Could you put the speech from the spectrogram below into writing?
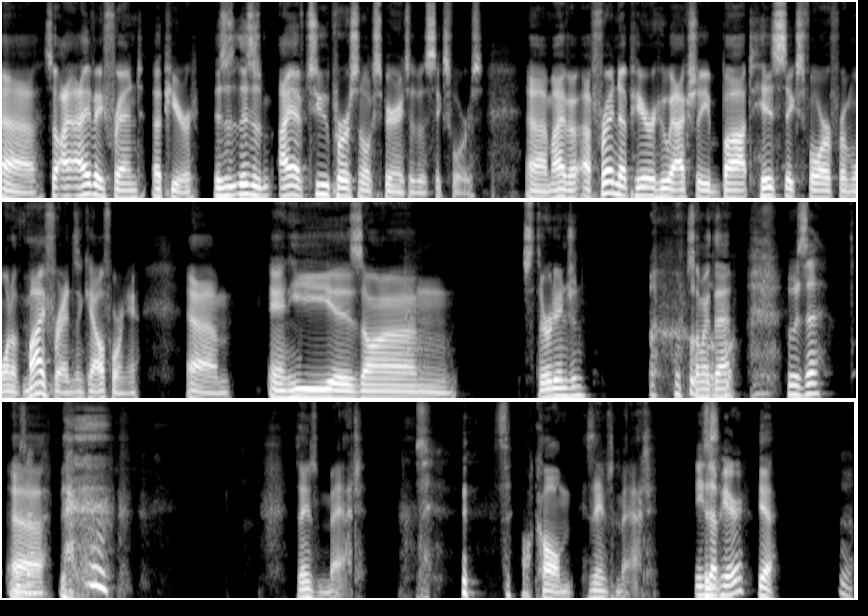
uh, so I, I have a friend up here. This is this is I have two personal experiences with six fours. Um, I have a, a friend up here who actually bought his six four from one of my friends in California, um, and he is on his third engine. Something like that. Who's that? Who's Uh, that? his name's Matt. I'll call him. His name's Matt. He's Is- up here. yeah. Uh,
